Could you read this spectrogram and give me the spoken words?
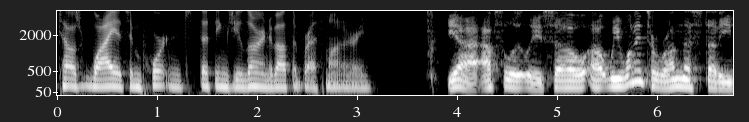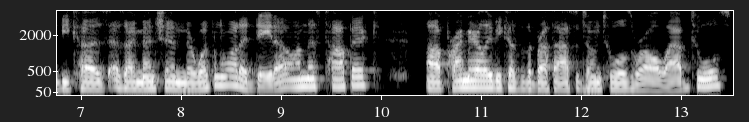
tell us why it's important the things you learned about the breath monitoring. Yeah, absolutely. So uh, we wanted to run this study because, as I mentioned, there wasn't a lot of data on this topic uh, primarily because of the breath acetone tools were all lab tools.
